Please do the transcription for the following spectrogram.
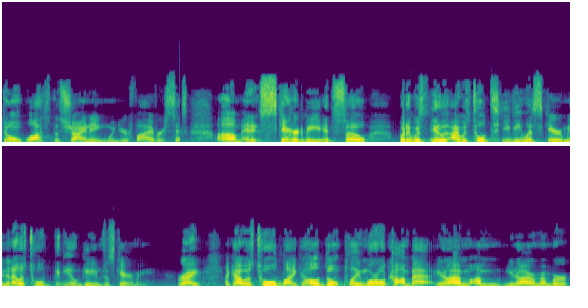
Don't watch The Shining when you're five or six. Um, and it scared me. And so, but it was, you know, I was told TV would scare me. Then I was told video games would scare me. Right? Like I was told, like, oh, don't play Mortal Kombat. You know, I'm, I'm, you know, I remember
